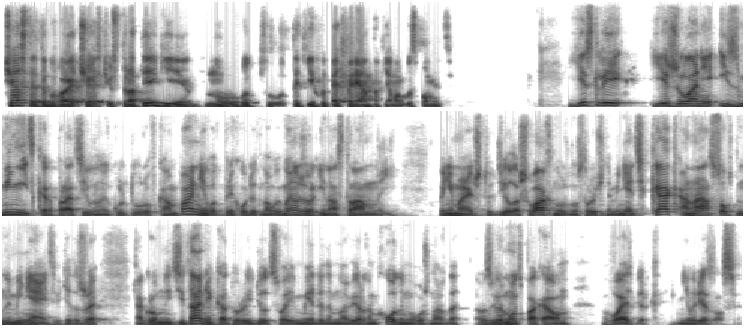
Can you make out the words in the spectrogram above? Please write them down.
Часто это бывает частью стратегии, ну вот, вот таких вот пять вариантов я могу вспомнить. Если есть желание изменить корпоративную культуру в компании, вот приходит новый менеджер иностранный, понимает, что дело швах, нужно срочно менять. Как она, собственно, меняется? Ведь это же огромный Титаник, который идет своим медленным, наверным ходом, его же надо развернуть, пока он в айсберг не врезался.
